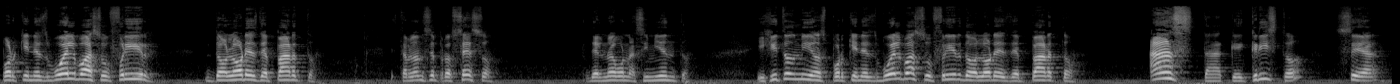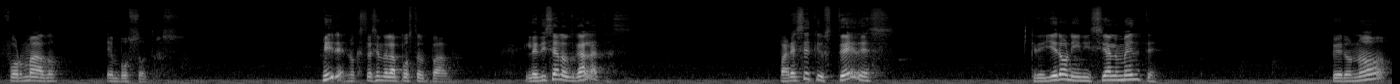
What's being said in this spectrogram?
por quienes vuelvo a sufrir dolores de parto. Está hablando de ese proceso del nuevo nacimiento. Hijitos míos, por quienes vuelvo a sufrir dolores de parto, hasta que Cristo sea formado en vosotros. Miren lo que está haciendo el apóstol Pablo. Le dice a los Gálatas, parece que ustedes creyeron inicialmente, pero no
